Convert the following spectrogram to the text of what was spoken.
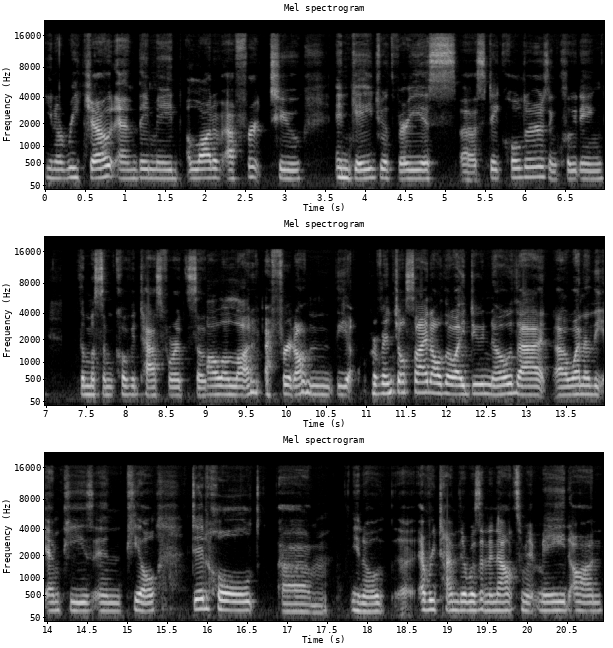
you know, reach out and they made a lot of effort to engage with various uh, stakeholders, including the Muslim COVID task force. So, all a lot of effort on the provincial side. Although I do know that uh, one of the MPs in Peel did hold, um, you know, uh, every time there was an announcement made on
